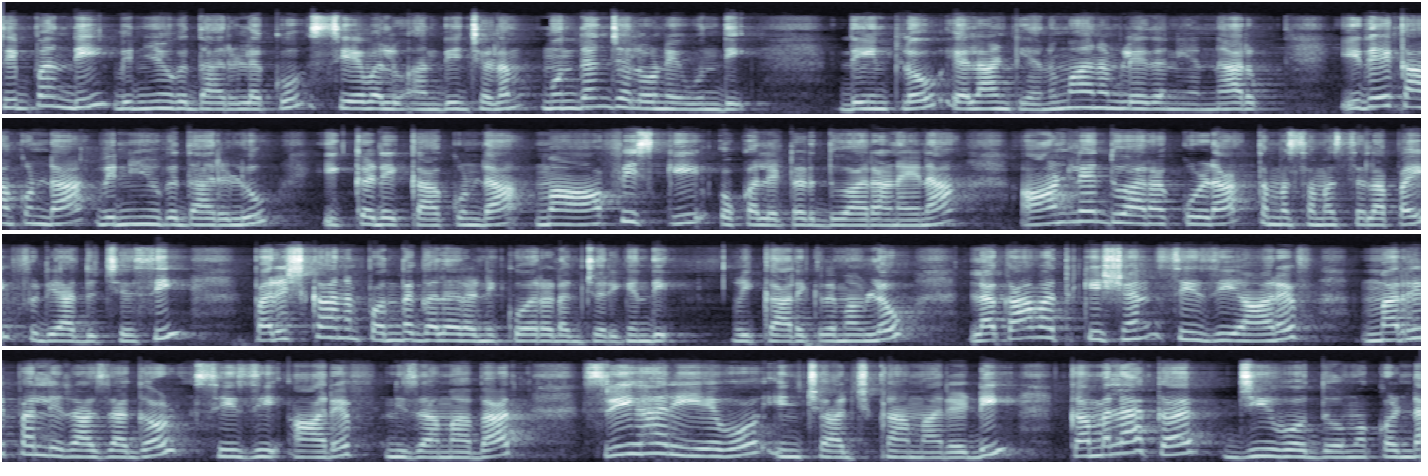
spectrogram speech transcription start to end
సిబ్బంది వినియోగదారులకు సేవలు అందించడం ముందంజలోనే ఉంది. దీంట్లో ఎలాంటి అనుమానం లేదని అన్నారు. ఇదే కాకుండా వినియోగదారులు ఇక్కడే కాకుండా మా ఆఫీస్కి ఒక లెటర్ ద్వారానైనా ఆన్లైన్ ద్వారా కూడా తమ సమస్యలపై ఫిర్యాదు చేసి పరిష్కారం పొందగలరని కోరడం జరిగింది. ఈ కార్యక్రమంలో లకావత్ కిషన్ సీజీఆర్ఎఫ్ మర్రిపల్లి రాజాగౌడ్ CGRF Nizamabad Srihari AO incharge Kamareddy Kamalakar GO Domakonda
